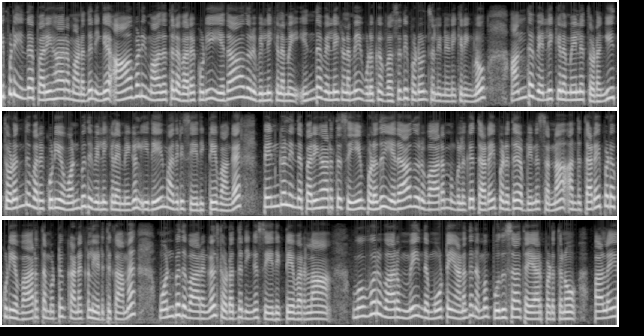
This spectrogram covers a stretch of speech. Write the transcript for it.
இப்படி இந்த பரிகாரமானது நீங்க ஆவணி மாதத்துல வரக்கூடிய ஏதாவது ஒரு வெள்ளிக்கிழமை எந்த வெள்ளிக்கிழமை உங்களுக்கு வசதிப்படும் சொல்லி நினைக்கிறீங்களோ அந்த வெள்ளிக்கிழமையில தொடங்கி தொடர்ந்து வரக்கூடிய ஒன்பது வெள்ளிக்கிழமைகள் இதே மாதிரி செய்துக்கிட்டே வாங்க. பெண்கள் இந்த பரிகாரத்தை செய்யும் பொழுது ஏதாவது ஏதாவது ஒரு வாரம் உங்களுக்கு தடைப்படுது அப்படின்னு சொன்னால் அந்த தடைப்படக்கூடிய வாரத்தை மட்டும் கணக்கில் எடுத்துக்காம ஒன்பது வாரங்கள் தொடர்ந்து நீங்கள் செய்துக்கிட்டே வரலாம். ஒவ்வொரு வாரமுமே இந்த மூட்டையானது நம்ம புதுசாக தயார்படுத்தணும். பழைய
